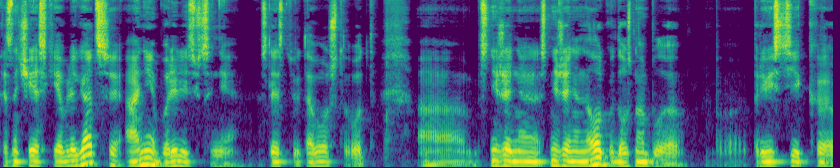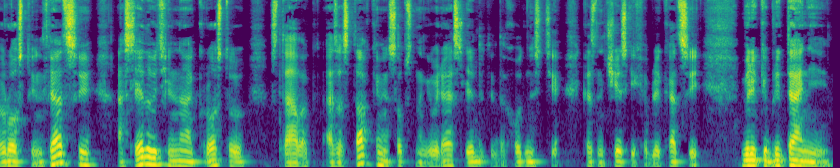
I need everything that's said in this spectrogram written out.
казначейские облигации, а они обвалились в цене вследствие того, что вот а, снижение, снижение налогов должно было привести к росту инфляции, а следовательно к росту ставок. А за ставками, собственно говоря, следует и доходности казначейских облигаций Великобритании.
